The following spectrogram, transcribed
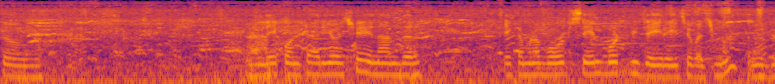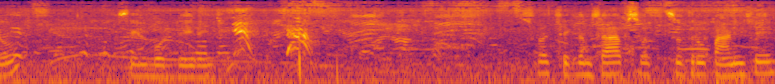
તો આ છે, એના અંદર એક હમણાં બોટ, સેલ બોટ બી જઈ રહી છે વચમાં, તમે જુઓ. સેલ બોટ જઈ રહી છે. સ્વચ્છ, એકદમ સાફ, સ્વચ્છ, સુથરું પાણી છે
